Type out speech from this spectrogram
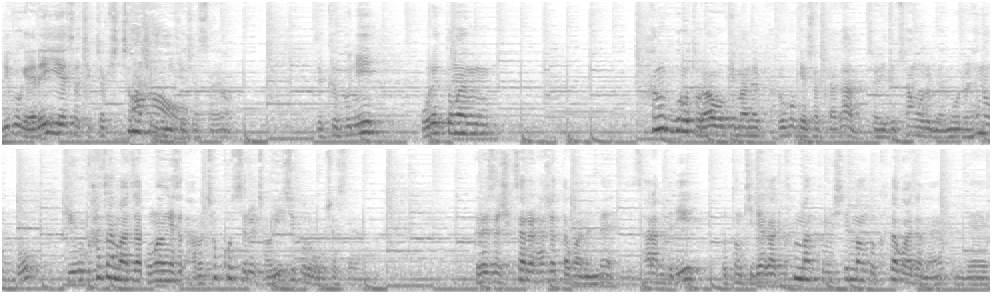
미국 LA에서 직접 시청하신 와우. 분이 계셨어요. 이제 그분이 오랫동안 한국으로 돌아오기만을 바르고 계셨다가 저희 집 상호를 메모를 해놓고 귀국하자마자 공항에서 바로 첫 코스를 저희 집으로 오셨어요. 그래서 식사를 하셨다고 하는데 사람들이 보통 기대가 큰 만큼 실망도 크다고 하잖아요. 근데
